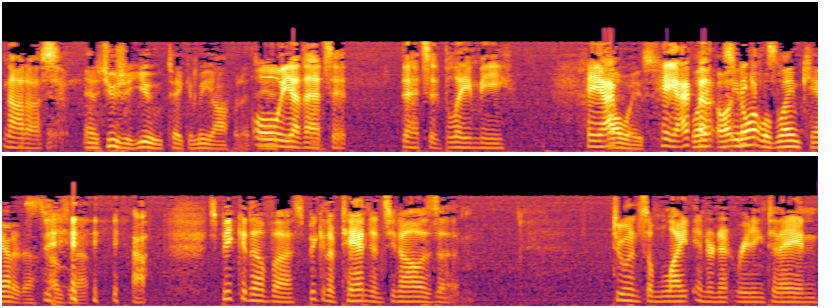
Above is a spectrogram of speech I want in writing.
Not us. and it's usually you taking me off on it. Oh yeah, that's it. That's it. Blame me. Hey, I always. Hey, I Blame- found- oh, you know what? We'll blame Canada. How's that? yeah. Speaking of uh, speaking of tangents, you know, I was uh, doing some light internet reading today and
